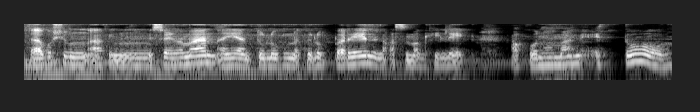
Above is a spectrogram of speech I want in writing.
Tapos yung aking mister naman, ayan, tulog na tulog pa rin. Lakas maghilik. Ako naman, ito.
